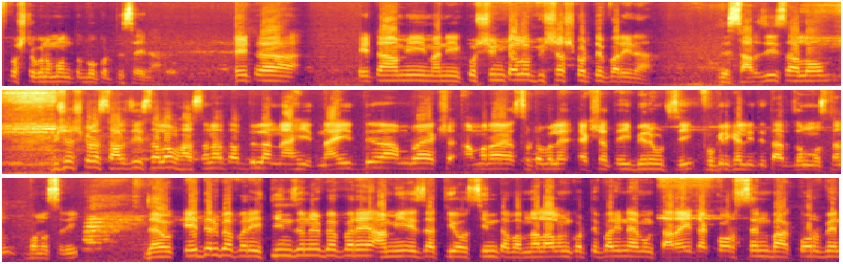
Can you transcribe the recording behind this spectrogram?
স্পষ্ট কোনো মন্তব্য করতে চাই না। এটা এটা আমি মানে কোশ্চিন কালও বিশ্বাস করতে পারি না যে সার্জিস আলম বিশেষ করে সার্জিস আলম হাসানাত আব্দুল্লাহ, নাহিদ। নাহিদ আমরা আমরা ছোটবেলায় একসাথেই বেড়ে উঠছি, ফকিরখালিতে তার জন্মস্থান, বনশ্রী। যাই হোক, এদের ব্যাপারে তিনজনের ব্যাপারে আমি এ জাতীয় চিন্তা ভাবনা লালন করতে পারি না এবং তারা এটা করছেন বা করবেন,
